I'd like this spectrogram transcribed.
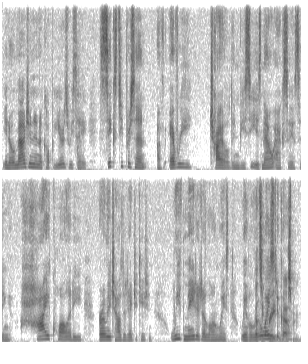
you know, imagine in a couple years we say 60% of every child in BC is now accessing high quality early childhood education. We've made it a long ways. We have a That's little a ways great to investment.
